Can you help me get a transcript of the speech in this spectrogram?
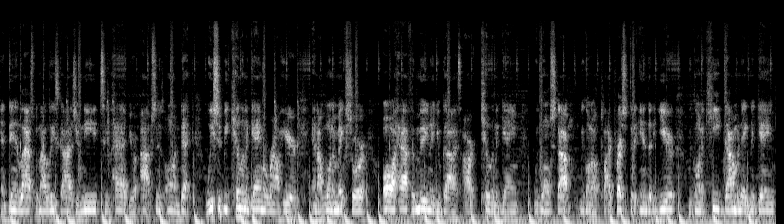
And then last but not least, guys, you need to have your options on deck. We should be killing the game around here. And I want to make sure all half a million of you guys are killing the game. We won't stop. We're going to apply pressure to the end of the year. We're going to keep dominating the game.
